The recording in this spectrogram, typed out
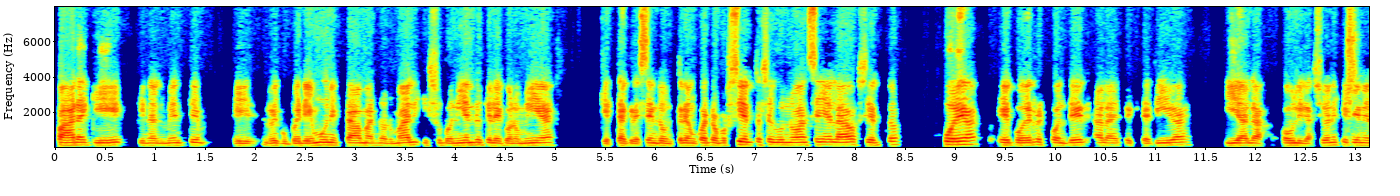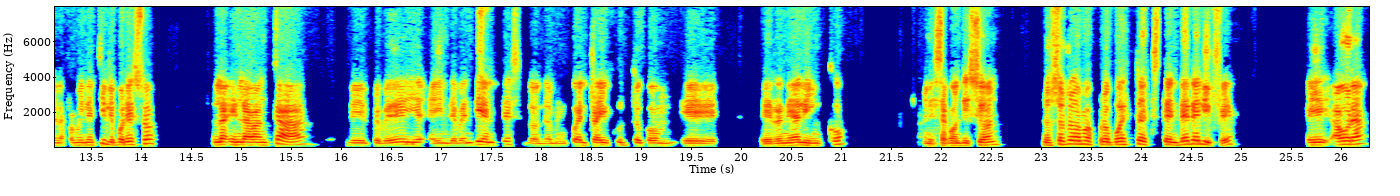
para que finalmente eh, recuperemos un estado más normal y suponiendo que la economía que está creciendo un 3 o un 4%, según nos han señalado, ¿cierto?, pueda eh, poder responder a las expectativas y a las obligaciones que tiene la familia en Chile. Por eso, en la bancada del PPD e Independientes, donde me encuentro ahí junto con eh, eh, René Alinco, en esa condición, nosotros hemos propuesto extender el IFE. Eh, ahora,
